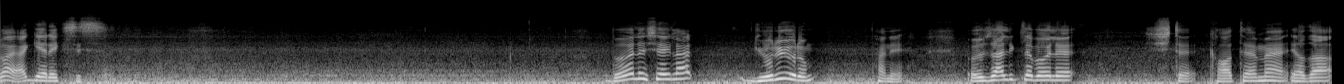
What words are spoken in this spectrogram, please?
Bayağı gereksiz. Böyle şeyler görüyorum. Hani özellikle böyle işte KTM ya da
